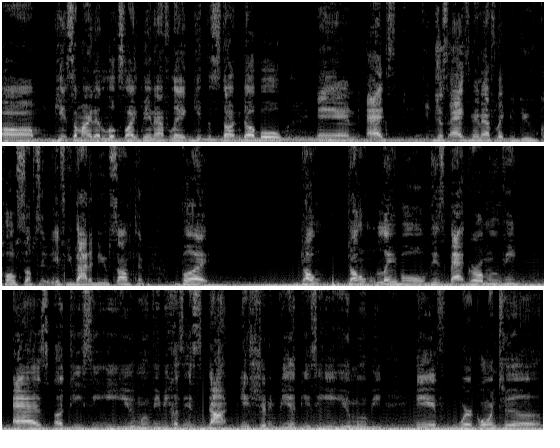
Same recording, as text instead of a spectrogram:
um, get somebody that looks like Ben Affleck, get the stunt double, and ask, just ask Ben Affleck to do close-ups if you got to do something. But don't don't label this Batgirl movie as a DCEU movie because it's not. It shouldn't be a DCEU movie if we're going to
